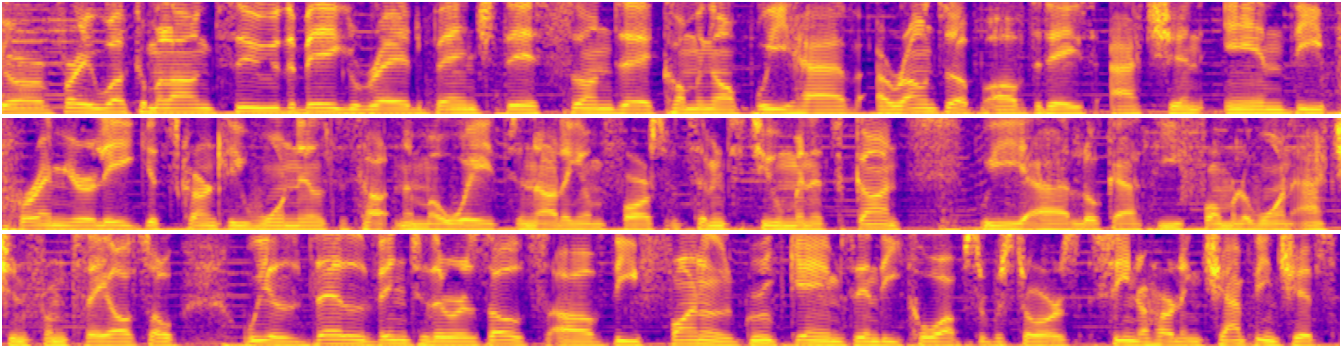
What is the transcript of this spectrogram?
You're very welcome along to the Big Red Bench this Sunday. Coming up, we have a roundup of the day's action in the Premier League. It's currently 1 0 to Tottenham away to Nottingham Forest with 72 minutes gone. We uh, look at the Formula One action from today. Also, we'll delve into the results of the final group games in the Co op Superstores Senior Hurling Championships.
